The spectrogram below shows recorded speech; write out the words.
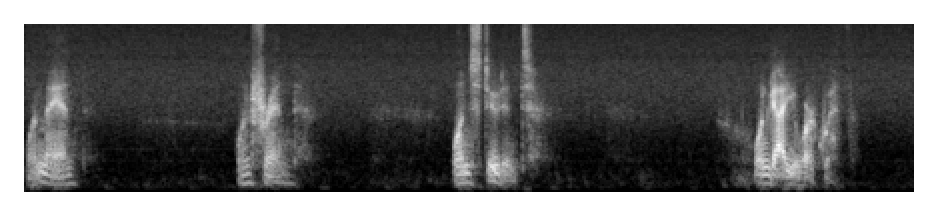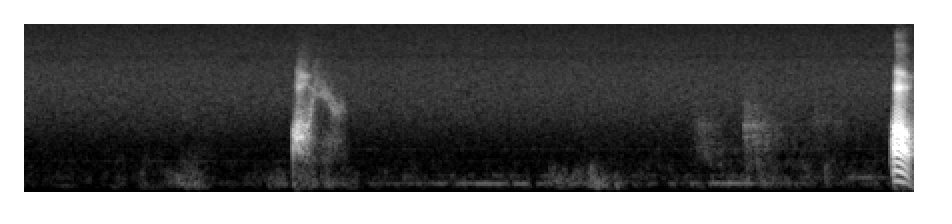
One man, one friend, one student one guy you work with all year. Oh.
